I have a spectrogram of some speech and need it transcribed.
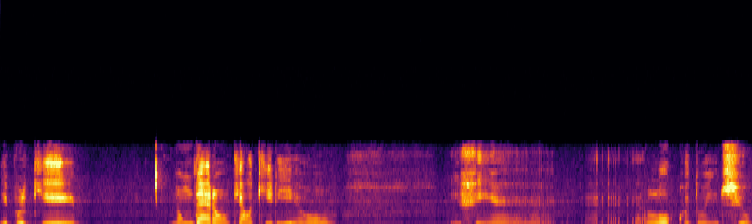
E porque não deram o que ela queria ou enfim, é, é, é louco, é doentio.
